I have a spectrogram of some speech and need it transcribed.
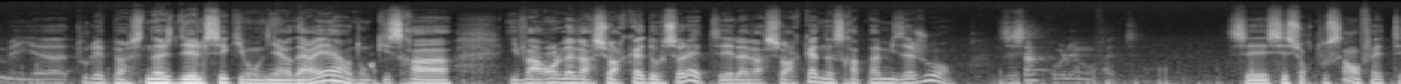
mais il y a tous les personnages DLC qui vont venir derrière, donc il sera, il va rendre la version arcade obsolète et la version arcade ne sera pas mise à jour. C'est ça le problème en fait. C'est surtout ça en fait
